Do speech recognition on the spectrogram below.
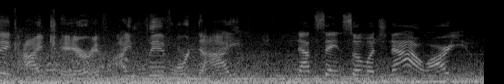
Think I care if I live or die? Not saying so much now, are you?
